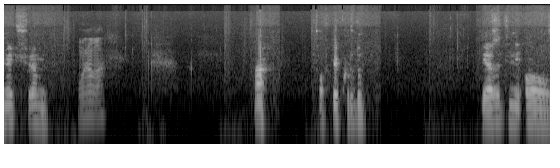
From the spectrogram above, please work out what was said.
Ev şura mıydı? O ne lan? Of be kurdum. Biraz da dinle... Oo.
